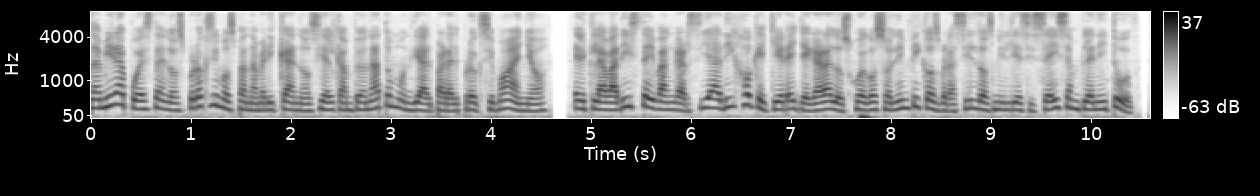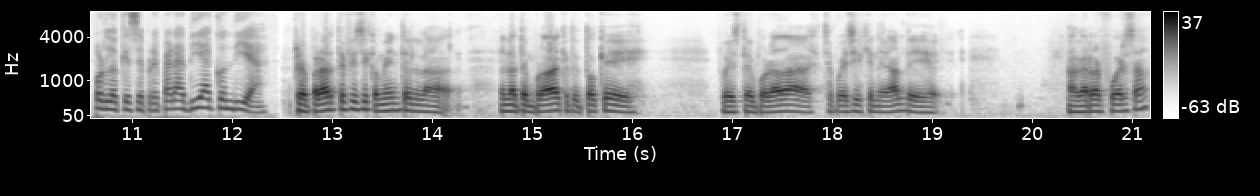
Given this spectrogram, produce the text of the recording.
la mira puesta en los próximos Panamericanos y el Campeonato Mundial para el próximo año, el clavadista Iván García dijo que quiere llegar a los Juegos Olímpicos Brasil 2016 en plenitud, por lo que se prepara día con día. Prepararte físicamente en la, temporada que te toque, pues temporada, se puede decir general, de agarrar fuerza,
